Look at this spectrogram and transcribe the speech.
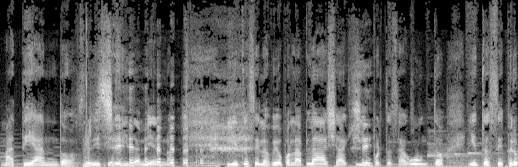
mateando, se dice Sí. así también, ¿no? Y entonces los veo por la playa, aquí Sí. en Puerto Y entonces, pero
